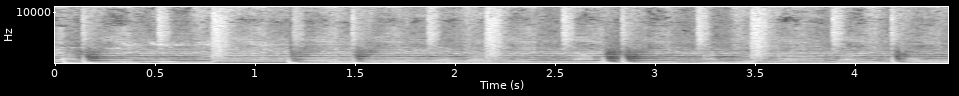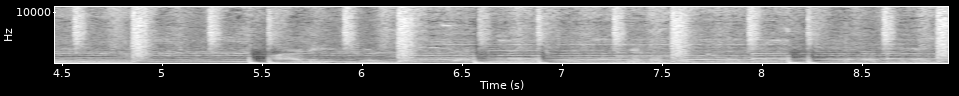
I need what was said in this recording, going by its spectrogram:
জ্বালিয়ে নিই। প্রদীপটা জ্বালিয়ে দিলাম আর ধূপটা জ্বালিয়ে নিই আর এই যে ধূপ জ্বালিয়ে যেটাতে ধূপ দিই সেটাতে আমি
